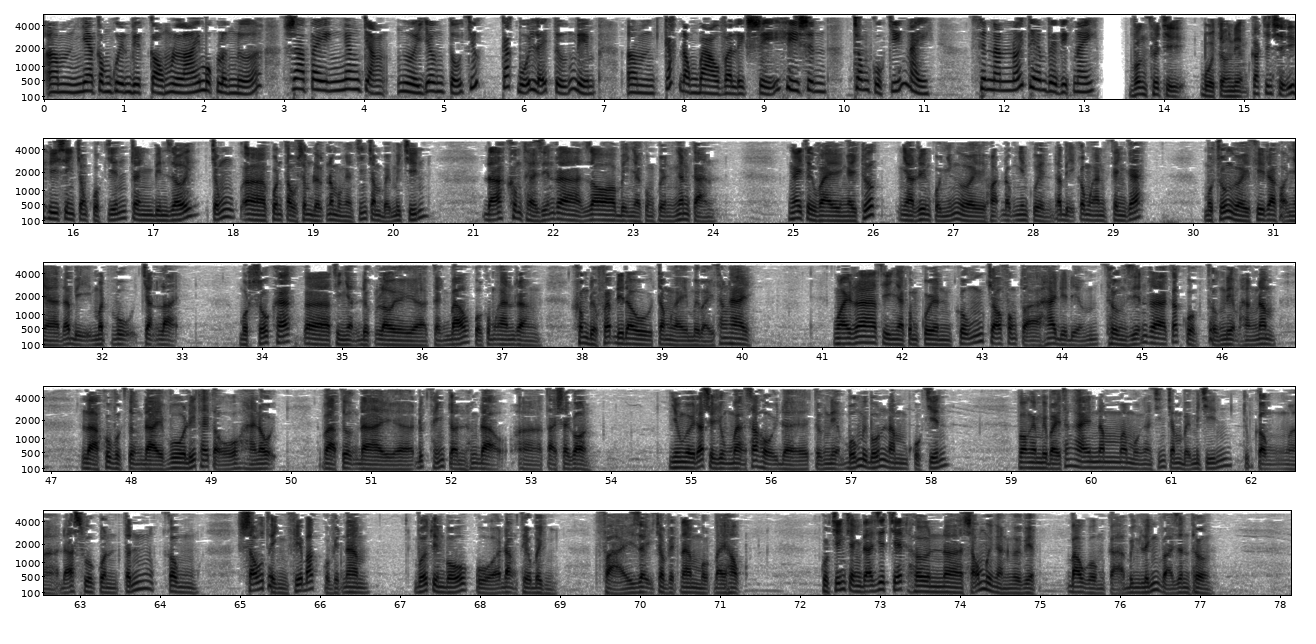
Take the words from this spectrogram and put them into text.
um, nhà cầm quyền Việt Cộng lại một lần nữa ra tay ngăn chặn người dân tổ chức các buổi lễ tưởng niệm um, các đồng bào và liệt sĩ hy sinh trong cuộc chiến này. Xin anh nói thêm về việc này. Vâng thưa chị, buổi tưởng niệm các chiến sĩ hy sinh trong cuộc chiến tranh biên giới chống uh, quân tàu xâm lược năm 1979 đã không thể diễn ra do bị nhà cầm quyền ngăn cản. Ngay từ vài ngày trước, nhà riêng của những người hoạt động nhân quyền đã bị công an canh gác. Một số người khi ra khỏi nhà đã bị mật vụ chặn lại. Một số khác uh, thì nhận được lời uh, cảnh báo của công an rằng không được phép đi đâu trong ngày 17 tháng 2. Ngoài ra thì nhà cầm quyền cũng cho phong tỏa hai địa điểm thường diễn ra các cuộc tưởng niệm hàng năm là khu vực tượng đài vua Lý Thái Tổ Hà Nội và tượng đài à, Đức Thánh Trần Hưng Đạo à, tại Sài Gòn. Nhiều người đã sử dụng mạng xã hội để tưởng niệm 44 năm cuộc chiến. Vào ngày 17 tháng 2 năm 1979, Trung Cộng à, đã xua quân tấn công sáu tỉnh phía Bắc của Việt Nam với tuyên bố của Đặng Thiều Bình phải dạy cho Việt Nam một bài học. Cuộc chiến tranh đã giết chết hơn à, 60.000 người Việt, bao gồm cả binh lính và dân thường.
